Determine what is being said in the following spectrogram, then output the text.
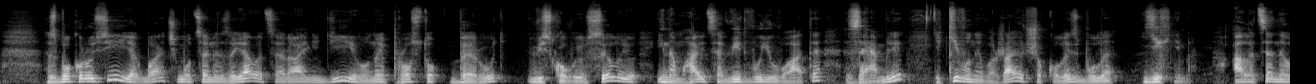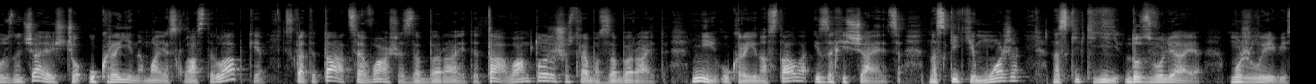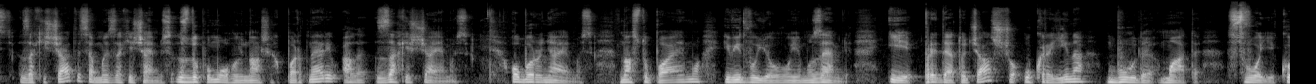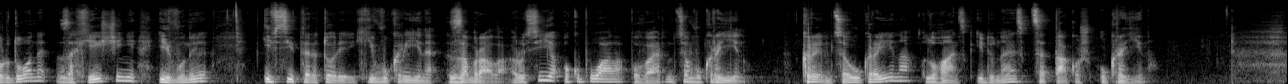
З боку Росії, як бачимо, це не заяви, це реальні дії. Вони просто беруть військовою силою і намагаються відвоювати землі, які вони вважають, що колись були їхніми. Але це не означає, що Україна має скласти лапки і сказати, та, це ваше, забирайте, та, вам теж щось треба, забирайте. Ні, Україна стала і захищається. Наскільки може, наскільки їй дозволяє можливість захищатися, ми захищаємося з допомогою наших партнерів, але захищаємось, обороняємось, наступаємо і відвоюємо землі. І прийде той час, що Україна буде мати свої кордони захищені, і вони. І всі території, які в Україні забрала Росія, окупувала, повернуться в Україну. Крим це Україна, Луганськ і Донецьк це також Україна.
